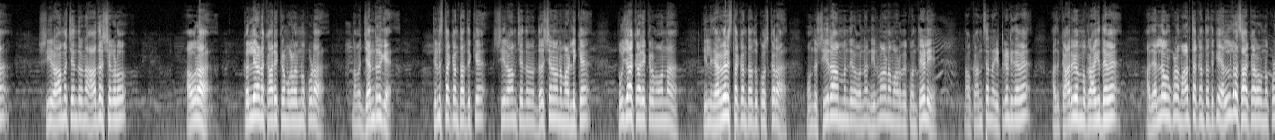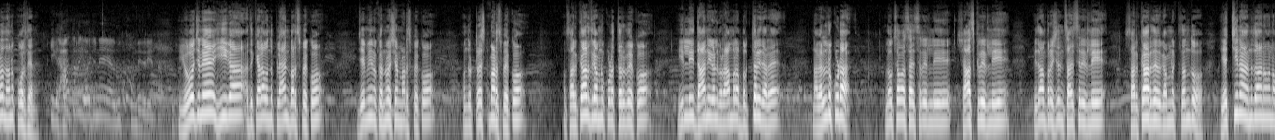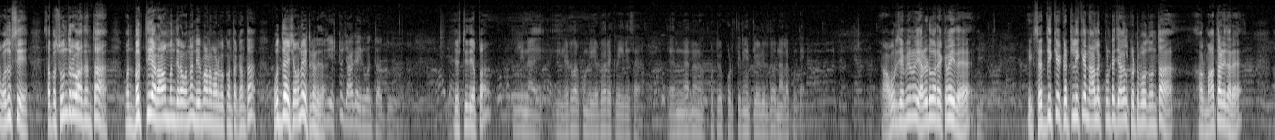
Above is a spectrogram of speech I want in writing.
ಶ್ರೀರಾಮಚಂದ್ರನ ಆದರ್ಶಗಳು, ಅವರ ಕಲ್ಯಾಣ ಕಾರ್ಯಕ್ರಮಗಳನ್ನು ಕೂಡ ನಮ್ಮ ಜನರಿಗೆ ತಿಳಿಸ್ತಕ್ಕಂಥದ್ದಕ್ಕೆ, ಶ್ರೀರಾಮಚಂದ್ರನ ದರ್ಶನವನ್ನು ಮಾಡಲಿಕ್ಕೆ, ಪೂಜಾ ಕಾರ್ಯಕ್ರಮವನ್ನು ಇಲ್ಲಿ ನೆರವೇರಿಸ್ತಕ್ಕಂಥದ್ದಕ್ಕೋಸ್ಕರ ಒಂದು ಶ್ರೀರಾಮ ಮಂದಿರವನ್ನು ನಿರ್ಮಾಣ ಮಾಡಬೇಕು ಅಂತೇಳಿ ನಾವು ಕನಸನ್ನು ಇಟ್ಕೊಂಡಿದ್ದೇವೆ. ಅದು ಕಾರ್ಯೋನ್ಮುಖರಾಗಿದ್ದೇವೆ. ಅದೆಲ್ಲವನ್ನು ಕೂಡ ಮಾಡ್ತಕ್ಕಂಥದ್ದಕ್ಕೆ ಎಲ್ಲರ ಸಹಕಾರವನ್ನು ಕೂಡ ನಾನು ಕೋರ್ತೇನೆ. ಯೋಜನೆ ರೂಪಿಸ್ಕೊಂಡಿದ್ದೀರಿ ಅಂತ? ಯೋಜನೆ ಈಗ ಅದಕ್ಕೆಲ್ಲ ಒಂದು ಪ್ಲ್ಯಾನ್ ಬರೆಸ್ಬೇಕು ಜಮೀನು ಕನ್ವರ್ಷನ್ ಮಾಡಿಸ್ಬೇಕು ಒಂದು ಟ್ರಸ್ಟ್ ಮಾಡಿಸ್ಬೇಕು ಸರ್ಕಾರದ ಗಮನ ಕೂಡ ತರಬೇಕು. ಇಲ್ಲಿ ದಾನಿಗಳು ರಾಮರ ಭಕ್ತರಿದ್ದಾರೆ. ನಾವೆಲ್ಲರೂ ಕೂಡ ಲೋಕಸಭಾ ಸದಸ್ಯರಿರಲಿ ಶಾಸಕರಿರಲಿ ವಿಧಾನ ಪರಿಷತ್ ಸದಸ್ಯರಿರಲಿ ಸರ್ಕಾರದ ಗಮನಕ್ಕೆ ತಂದು ಹೆಚ್ಚಿನ ಅನುದಾನವನ್ನು ಒದಗಿಸಿ ಸ್ವಲ್ಪ ಸುಂದರವಾದಂಥ ಒಂದು ಭಕ್ತಿಯ ರಾಮ ಮಂದಿರವನ್ನು ನಿರ್ಮಾಣ ಮಾಡಬೇಕು ಅಂತಕ್ಕಂಥ ಉದ್ದೇಶವನ್ನು ಇಟ್ಕೊಂಡಿದ್ದಾರೆ. ಎಷ್ಟು ಜಾಗ ಇರುವಂಥದ್ದು ಎಷ್ಟಿದೆಯಪ್ಪ? ಇಲ್ಲಿನ ಎರಡುವರೆ ಕುಂಟೆ ಎರಡೂವರೆ ಎಕರೆ ಇದೆ ಸರ್. ನಾನು ಕೊಡ್ತೀನಿ ಅಂತ ಹೇಳಿರೋದು ನಾಲ್ಕು ಕುಂಟೆ. ಅವ್ರ ಜಮೀನು ಎರಡೂವರೆ ಎಕರೆ ಇದೆ. ಈಗ ಸದ್ಯಕ್ಕೆ ಕಟ್ಟಲಿಕ್ಕೆ ನಾಲ್ಕು ಕುಂಟೆ ಜಾಗದಲ್ಲಿ ಕಟ್ಬೋದು ಅಂತ ಅವ್ರು ಮಾತಾಡಿದ್ದಾರೆ.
